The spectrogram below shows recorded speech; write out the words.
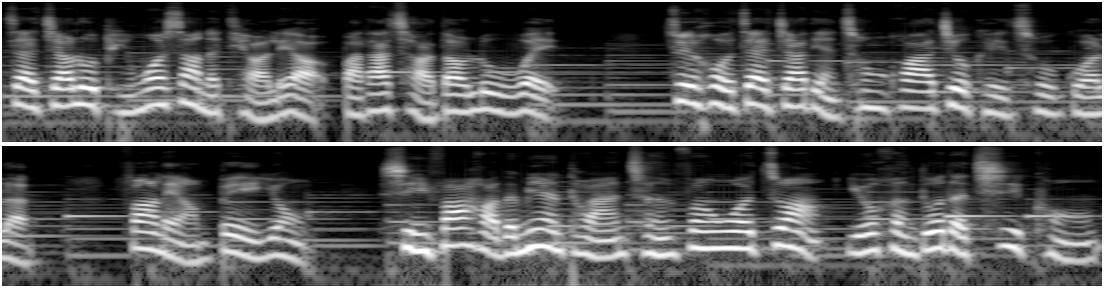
再加入平锅上的调料，把它炒到入味。最后再加点葱花就可以出锅了，放凉备用。醒发好的面团呈蜂窝状，有很多的气孔，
